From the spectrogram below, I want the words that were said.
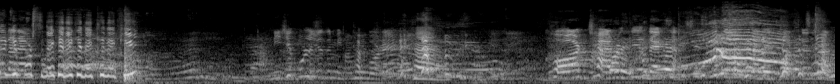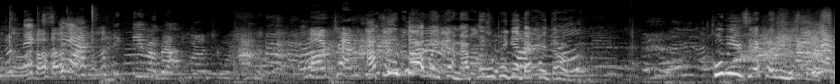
দেখি পড়ছি? দেখি দেখি দেখি দেখি। নিজে পড়লে যদি মিথ্যা পড়ে। হ্যাঁ। ঘর ঝাড়ু দিয়ে দেখা ঘর ঝাড়ু আপনি উঠতে হবে এখানে আপনি উঠে গিয়ে দেখাইতে হবে। খুব ইজি একটা জিনিস করেছে।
